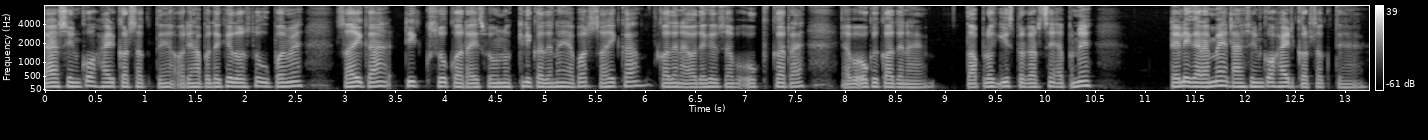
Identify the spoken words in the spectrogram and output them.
लाइव सीन को हाइड कर सकते हैं। और यहाँ पर देखिए दोस्तों, ऊपर में सही का टिक शो कर रहा है, इस पर हम लोग क्लिक कर देना है, यहाँ पर सही का कर देना है। और देखिए यहाँ पर ओके कर रहा है, यहाँ पर ओके कर देना है। तो आप लोग इस प्रकार से अपने टेलीग्राम में लाइव सीन को हाइड कर सकते हैं।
